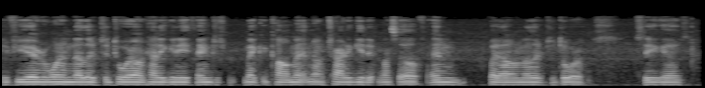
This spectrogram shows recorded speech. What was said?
if you ever want another tutorial on how to get anything, just make a comment, and I'll try to get it myself and put out another tutorial. See you guys.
